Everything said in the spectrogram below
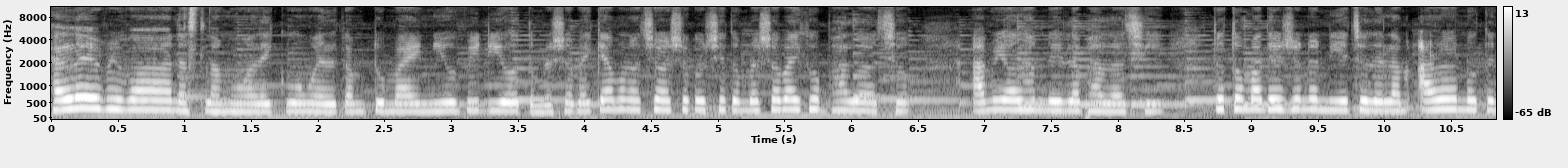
হ্যালো এভরিওয়ান আসসালামু আলাইকুম welcome to my new video তোমরা সবাই কেমন আছো? আশা করছি তোমরা সবাই খুব ভালো আছো। আমি আলহামদুলিল্লাহ ভালো আছি। তো তোমাদের জন্য নিয়ে চলে এলাম আরও নতুন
